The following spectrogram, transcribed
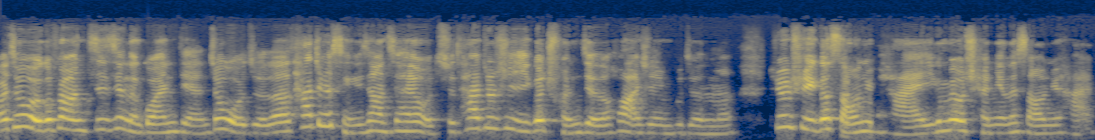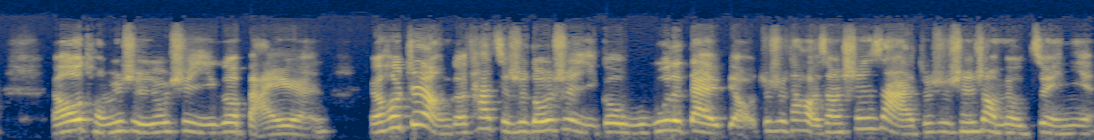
而且我有个非常激进的观点，就我觉得她这个形象其实很有趣，她就是一个纯洁的化身，你不觉得吗？就是一个小女孩，一个没有成年的小女孩，然后同时又是一个白人，然后这两个她其实都是一个无辜的代表，就是她好像生下来就是身上没有罪孽。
